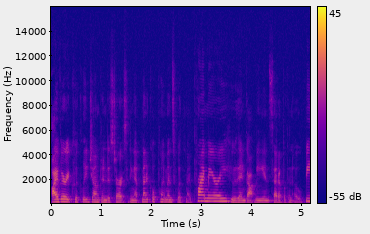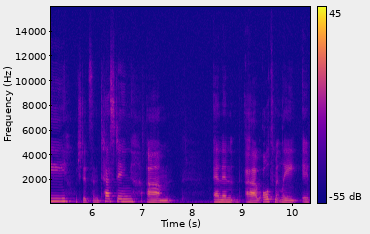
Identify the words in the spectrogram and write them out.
I very quickly jumped in to start setting up medical appointments with my primary, who then got me in set up with an OB, which did some testing, um, and then uh, ultimately, if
